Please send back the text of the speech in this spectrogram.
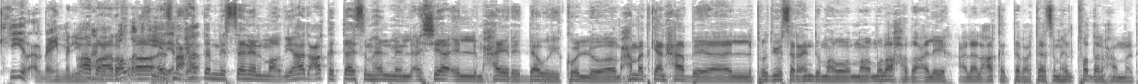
كثير 40 مليون آه بعرف. والله كثير آه اسمع حتى من السنة الماضية. هذا عقد تايسوم هيل من الأشياء اللي محير الدوري كله. محمد كان حاب ال producer عنده ملاحظة عليه على العقد تبع تايسوم هيل تفضل محمد.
